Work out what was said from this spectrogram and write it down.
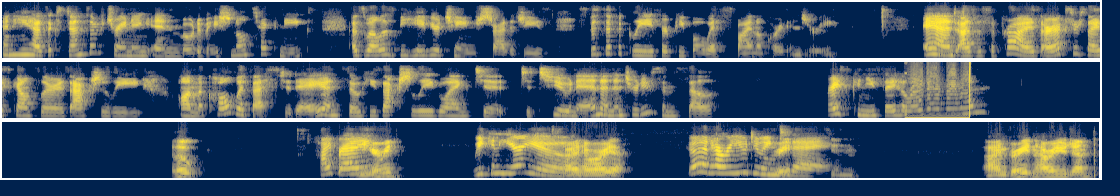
and he has extensive training in motivational techniques as well as behavior change strategies, specifically for people with spinal cord injury. And as a surprise, our exercise counselor is actually on the call with us today, and so he's actually going to, to tune in and introduce himself. Bryce, can you say hello to everyone? Hello. Hi, Bryce. Can you hear me? We can hear you. Hi, how are you? Good. How are you doing Great. today? I'm great, and how are you, Jen?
